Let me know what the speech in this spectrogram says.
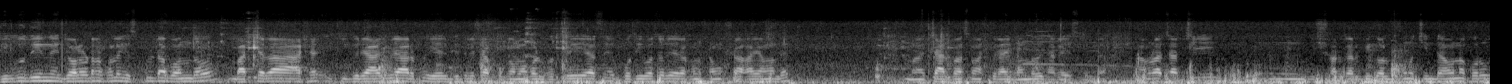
দীর্ঘদিন জল ওঠার ফলে স্কুলটা বন্ধ, বাচ্চারা আসে, কী করে আসবে আর এর ভিতরে সব পোকামাকড় ভর্তি হয়ে আছে, প্রতি বছর এরকম সমস্যা হয় আমাদের। মানে চার পাঁচ মাস প্রায় বন্ধ হয়ে থাকে স্কুলটা। আমরা চাচ্ছি সরকার বিকল্প কোনো চিন্তা ভাবনা করুক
